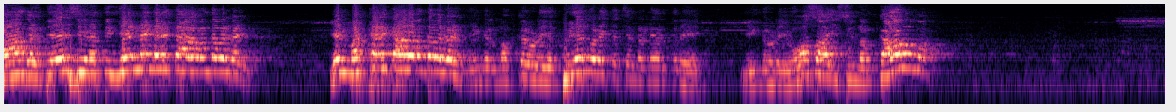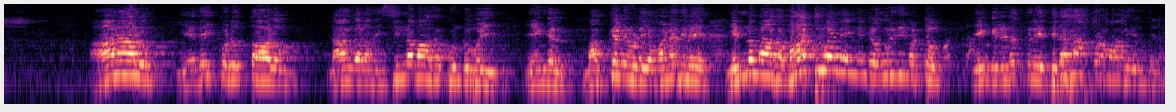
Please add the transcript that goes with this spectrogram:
நாங்கள் தேசியத்தின் எண்ணங்களுக்காக வந்தவர்கள். என் மக்களுக்காக வந்தவர்கள் எங்கள் மக்களுடைய புயல் உடைக்க சென்ற நேரத்திலே எங்களுடைய விவசாய சின்னம் களவம் ஆனாலும் எதை கொடுத்தாலும் நாங்கள் அதை சின்னமாக கொண்டு போய் எங்கள் மக்களினுடைய மனதிலே எண்ணமாக மாற்றுவோம் என்கின்ற உறுதி மட்டும் எங்களிடத்திலே திடகாத்திரமாக இருந்தது.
